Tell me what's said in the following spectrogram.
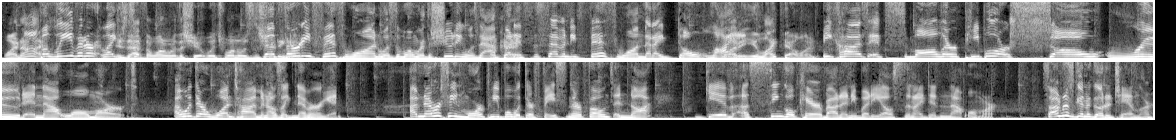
Why not? Believe it or like, Is that t- the one where the shoot? Which one was the, the shooting? at? 35th one was the one where the shooting was at, but it's the 75th one that I don't like. Why didn't you like that one? Because it's smaller. People are so rude in that Walmart. I went there one time and I was like, never again. I've never seen more people with their face in their phones and not give a single care about anybody else than I did in that Walmart. So I'm just gonna go to Chandler.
